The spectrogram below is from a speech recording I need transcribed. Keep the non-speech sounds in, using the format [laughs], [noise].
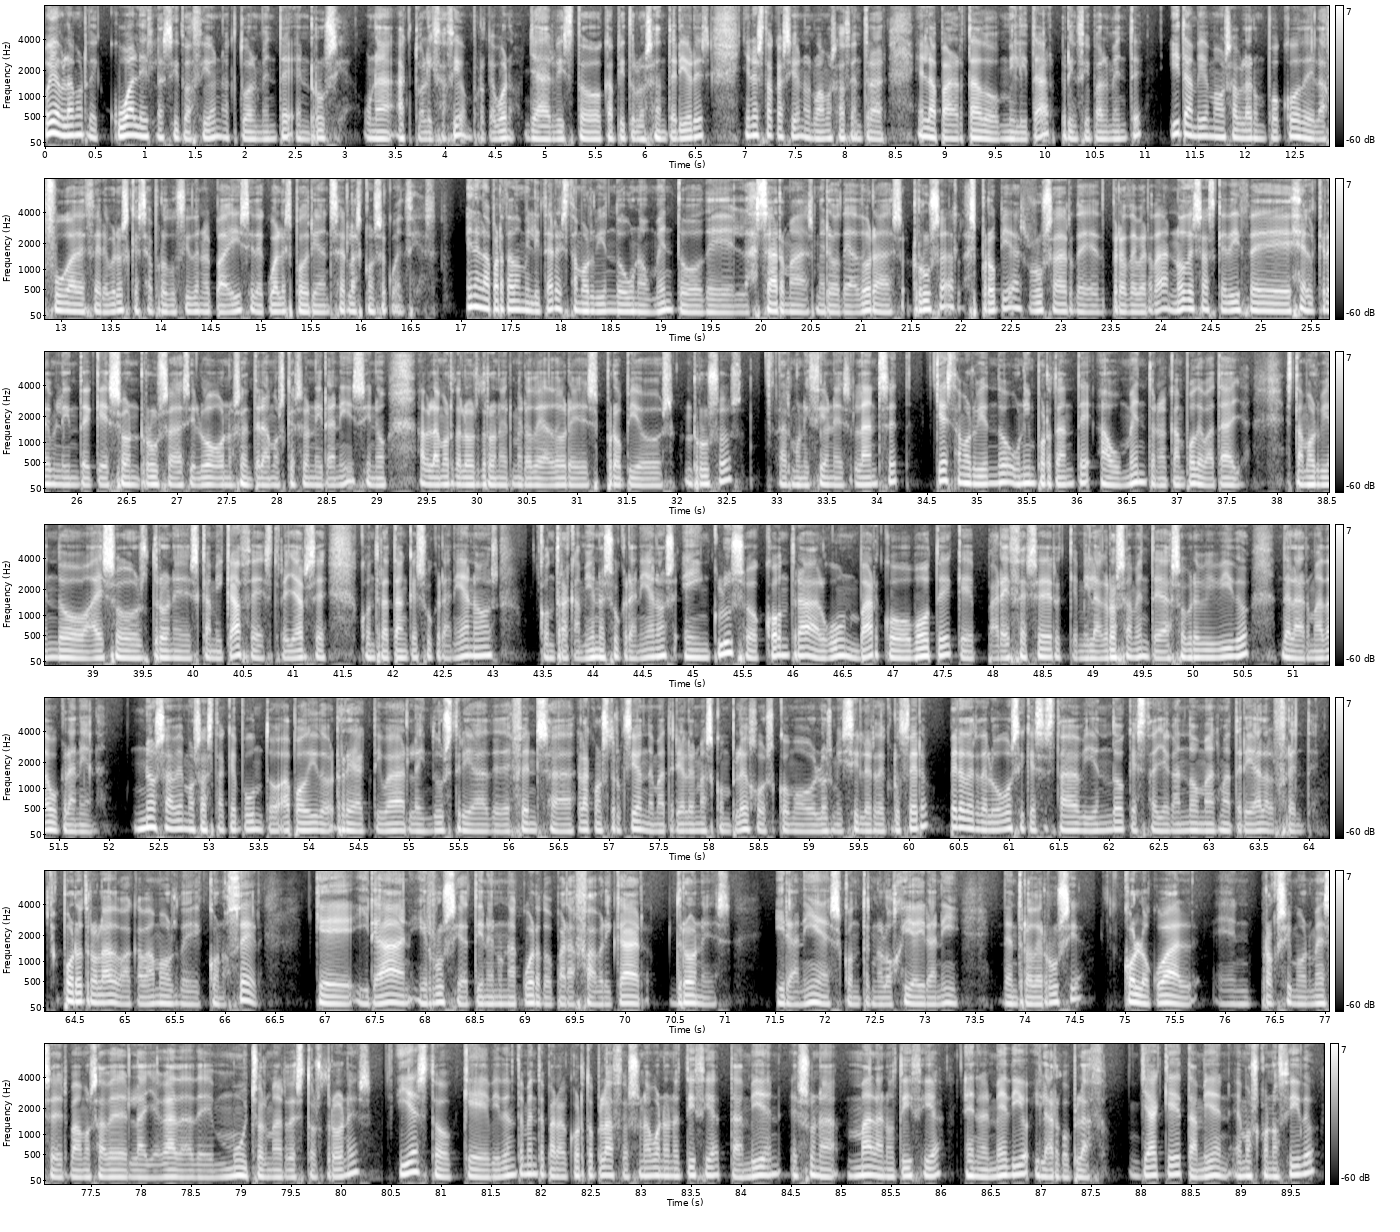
Hoy hablamos de cuál es la situación actualmente en Rusia. Una actualización, porque bueno, ya has visto capítulos anteriores y en esta ocasión nos vamos a centrar en el apartado militar principalmente y también vamos a hablar un poco de la fuga de cerebros que se ha producido en el país y de cuáles podrían ser las consecuencias. En el apartado militar estamos viendo un aumento de las armas merodeadoras rusas, las propias rusas, de, pero de verdad, no de esas que dice el Kremlin de que son rusas y luego nos enteramos que son iraníes, sino hablamos de los drones merodeadores propios rusos, las municiones Lancet, que estamos viendo un importante aumento en el campo de batalla. Estamos viendo a esos drones kamikaze estrellarse contra tanques ucranianos, contra camiones ucranianos e incluso contra algún barco o bote que parece ser que milagrosamente ha sobrevivido de la Armada ucraniana. No sabemos hasta qué punto ha podido reactivar la industria de defensa la construcción de materiales más complejos como los misiles de crucero, pero desde luego sí que se está viendo que está llegando más material al frente. Por otro lado, acabamos de conocer que Irán y Rusia tienen un acuerdo para fabricar drones iraníes con tecnología iraní dentro de Rusia, con lo cual en próximos meses vamos a ver la llegada de muchos más de estos drones. Y esto, que evidentemente para el corto plazo es una buena noticia, también es una mala noticia en el medio y largo plazo, ya que también hemos conocido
